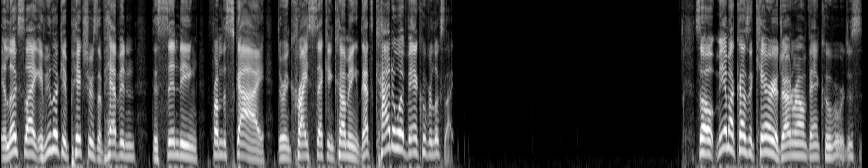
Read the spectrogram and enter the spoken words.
It looks like if you look at pictures of heaven descending from the sky during Christ's second coming, that's kind of what Vancouver looks like. So me and my cousin Carrie are driving around Vancouver. We're just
